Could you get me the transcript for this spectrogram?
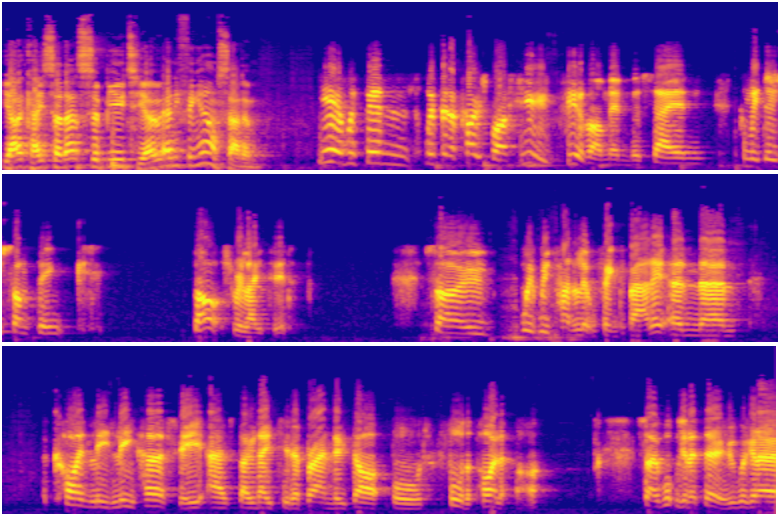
Yeah. Okay. So that's Subbuteo. Anything else, Adam? Yeah, we've been we've been approached by a few few of our members saying, can we do something darts related? So we, we've had a little think about it, and um, kindly Lee Hersey has donated a brand new dart board for the pilot bar. So what we're going to do, we're going to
